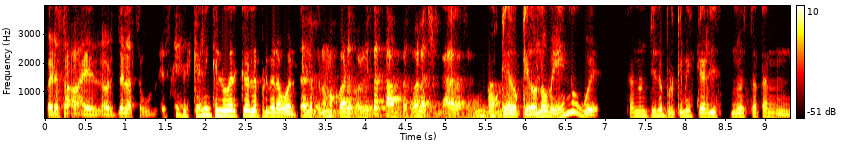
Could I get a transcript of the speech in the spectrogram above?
Pero estaba, es, ahorita la segunda, es que Mexicali en qué lugar quedó la primera vuelta. Es lo que no me acuerdo, pero ahorita está, empezó la chingada la segunda. No, quedó, quedó noveno, güey. O sea, no entiendo por qué Mexicali no está tan...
